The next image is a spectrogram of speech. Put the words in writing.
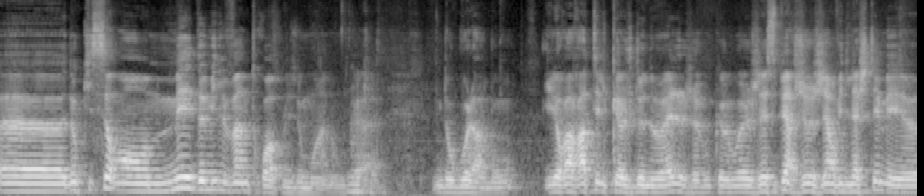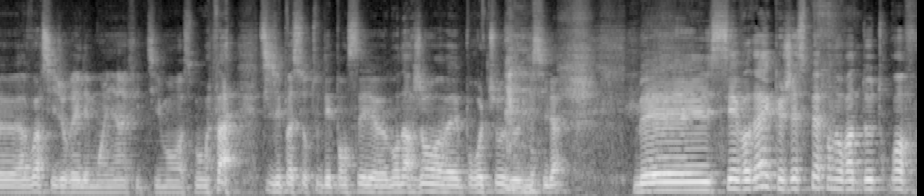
euh, donc qui sort en mai 2023 plus ou moins. Donc, euh, donc voilà, bon, il aura raté le cache de Noël. J'avoue que j'espère, je- j'ai envie de l'acheter, mais euh, à voir si j'aurai les moyens effectivement à ce moment. Enfin, si j'ai pas surtout dépensé euh, mon argent euh, pour autre chose d'ici là. Mais c'est vrai que j'espère qu'on aura deux trois,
